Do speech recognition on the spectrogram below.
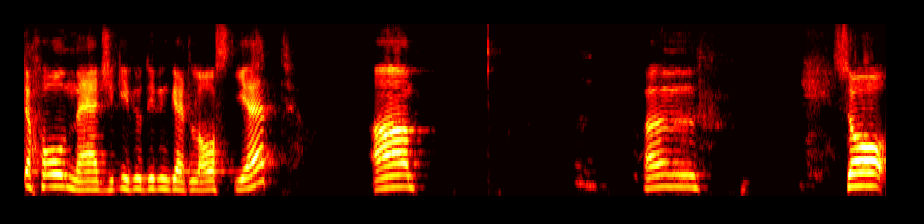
the whole magic. If you didn't get lost yet, um, uh, so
